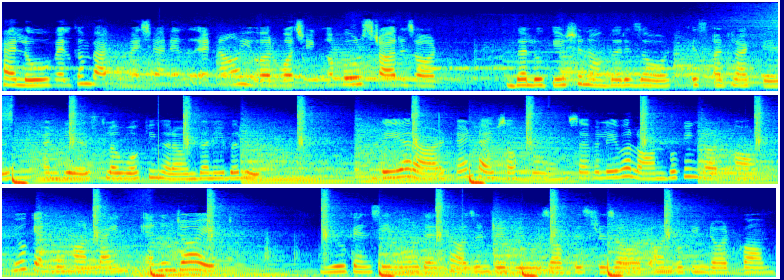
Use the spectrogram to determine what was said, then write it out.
Hello, welcome back to my channel and now you are watching a 4-star resort. The location of the resort is attractive and guests love walking around the neighborhood. There are 10 types of rooms available on booking.com. You can book online and enjoy it. You can see more than 1000 reviews of this resort on booking.com.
